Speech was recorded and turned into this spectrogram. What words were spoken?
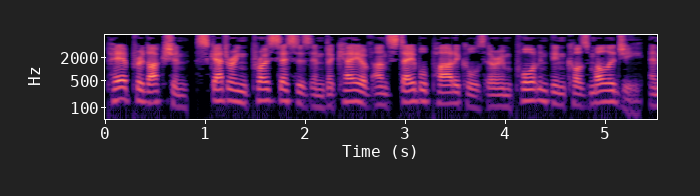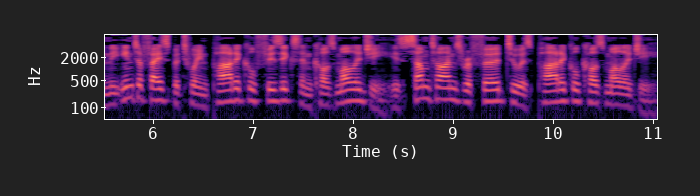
pair production, scattering processes and decay of unstable particles are important in cosmology, and the interface between particle physics and cosmology is sometimes referred to as particle cosmology.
